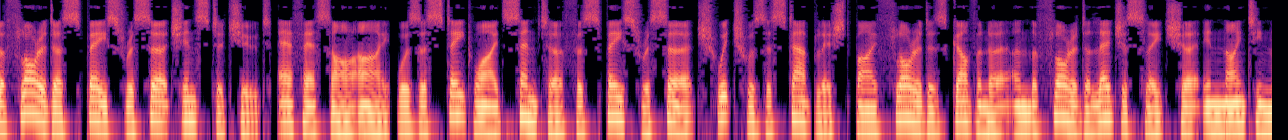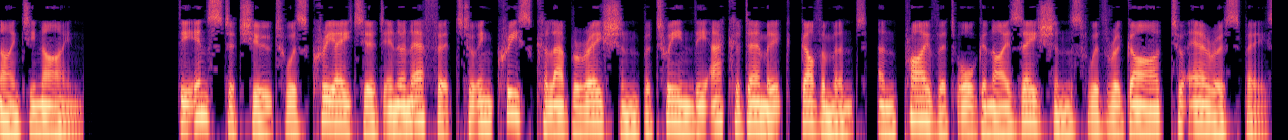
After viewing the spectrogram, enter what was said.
The Florida Space Research Institute was a statewide center for space research which was established by Florida's governor and the Florida legislature in 1999. The institute was created in an effort to increase collaboration between the academic, government, and private organizations with regard to aerospace.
